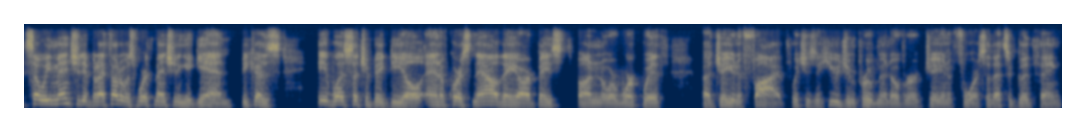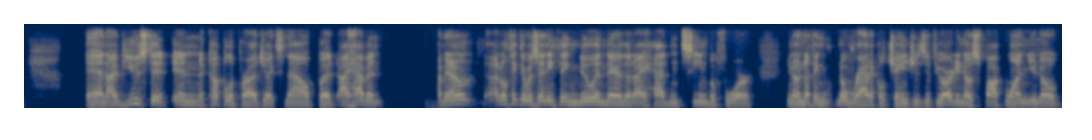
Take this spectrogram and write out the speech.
so we mentioned it, but I thought it was worth mentioning again because it was such a big deal. And of course, now they are based on or work with uh, JUnit 5, which is a huge improvement over JUnit 4. So that's a good thing. And I've used it in a couple of projects now, but I haven't. I mean, I don't. I don't think there was anything new in there that I hadn't seen before. You know, nothing, no radical changes. If you already know Spock one, you know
